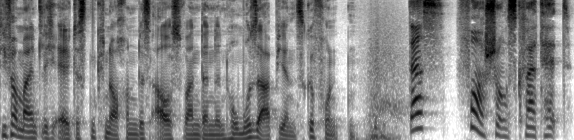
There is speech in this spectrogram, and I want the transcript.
die vermeintlich ältesten Knochen des auswandernden Homo sapiens gefunden. Das Forschungsquartett.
